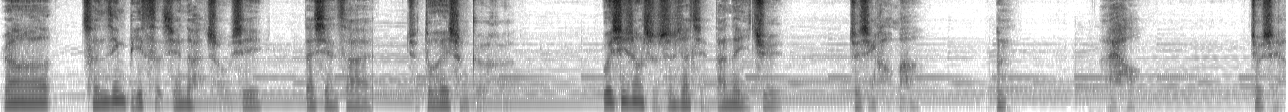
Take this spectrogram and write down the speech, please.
然而。曾经彼此间的很熟悉，但现在却多一层隔阂。微信上只剩下简单的一句：“最近好吗？”“嗯，还好。”就这样，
